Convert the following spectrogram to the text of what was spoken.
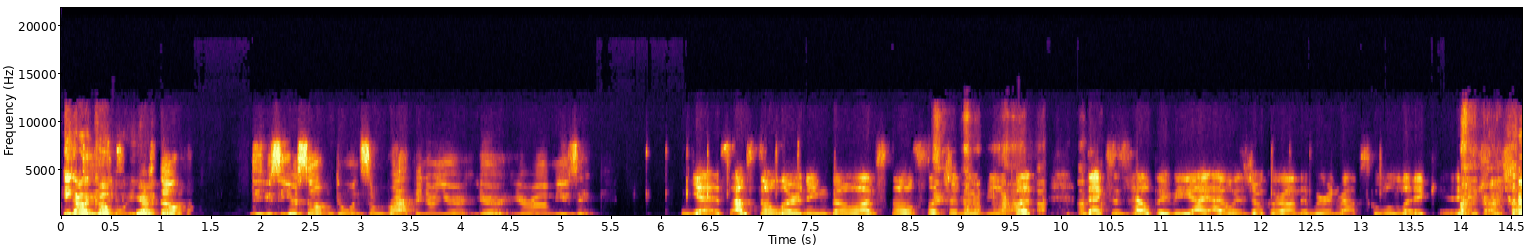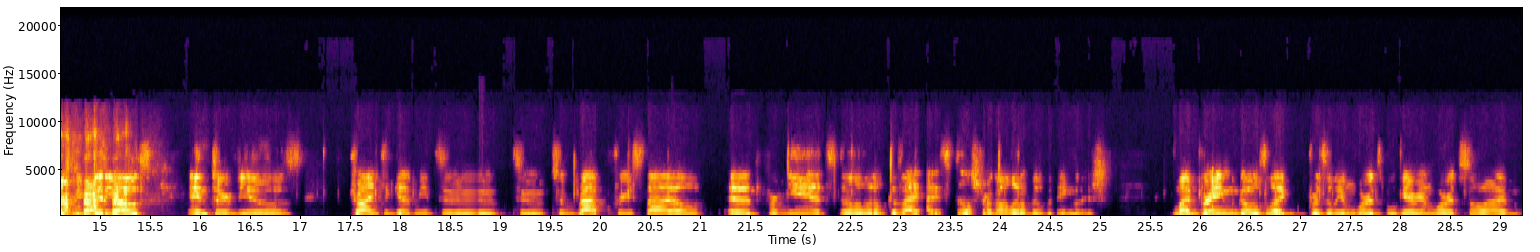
He got Do a couple. He got a couple. Do you see yourself doing some rapping on your your your uh, music? yes, I'm still learning though. I'm still such a newbie, but Dex is helping me. I, I always joke around that we're in rap school. Like he shows me videos, interviews, trying to get me to to to rap freestyle. And for me, it's still a little because I, I still struggle a little bit with English. My brain goes like Brazilian words, Bulgarian words, so I'm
